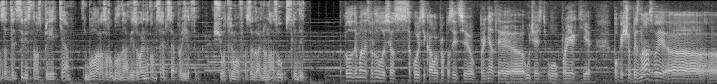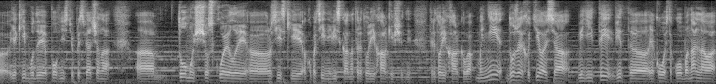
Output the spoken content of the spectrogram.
Задля цілісного сприяття була розроблена візуальна концепція проєкту, що отримав загальну назву Сліди. Коли до мене звернулися з такою цікавою пропозицією прийняти е, участь у проєкті поки що без назви, е, е, який буде повністю присвячена тому, що скоїли е, російські окупаційні війська на території Харківщини, території Харкова, мені дуже хотілося відійти від е, якогось такого банального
